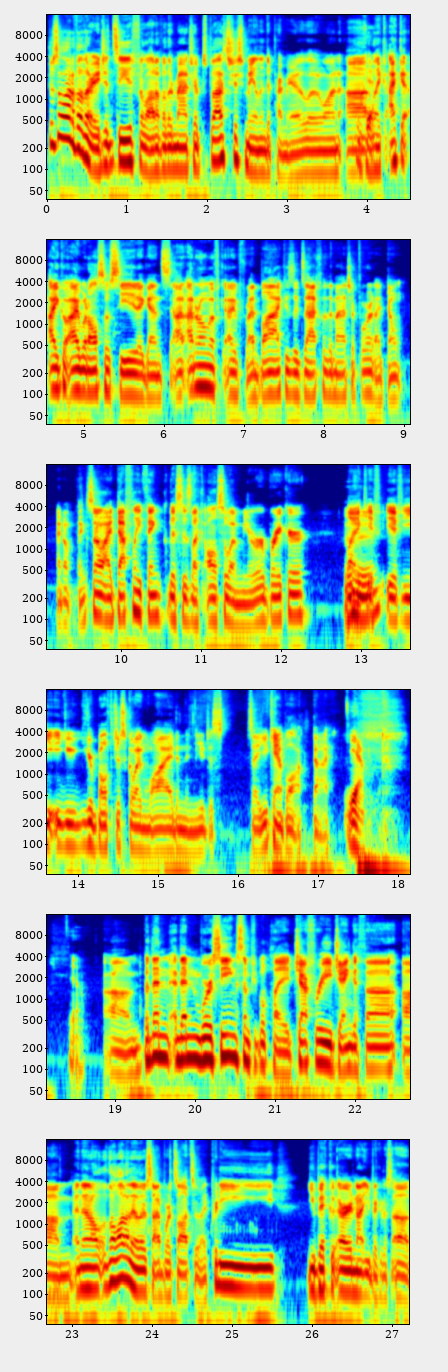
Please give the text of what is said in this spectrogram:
There's a lot of other agencies for a lot of other matchups, but that's just mainly the primarily one. Uh, Okay. Like I could, I, I would also see it against. I, I don't know if, if red black is exactly the matchup for it. I don't, I don't think so. I definitely think this is like also a mirror breaker. Like Mhm. if if you, you you're both just going wide and then you just say you can't block, die. Yeah. Um, but then and then we're seeing some people play Jeffrey, Jegantha, um, and then a, a lot of the other sideboard slots are like pretty ubiquitous or not ubiquitous. Uh,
